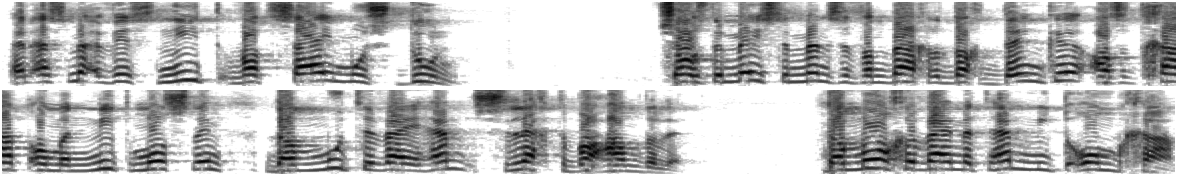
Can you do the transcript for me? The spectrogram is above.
En Asma wist niet wat zij moest doen. Zoals de meeste mensen vandaag de dag denken, als het gaat om een niet-moslim, dan moeten wij hem slecht behandelen. Dan mogen wij met hem niet omgaan.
